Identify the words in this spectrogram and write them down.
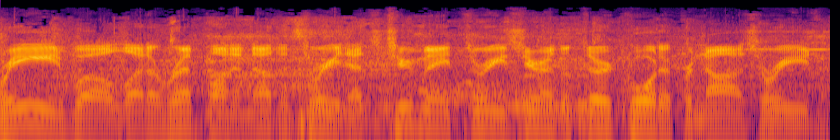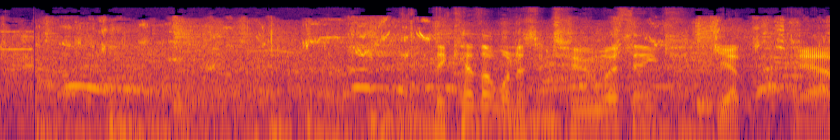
Reid will let it rip on another three. That's two made threes here in the third quarter for Naz Reid. They kept that one as a two, I think. Yep. Yeah.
